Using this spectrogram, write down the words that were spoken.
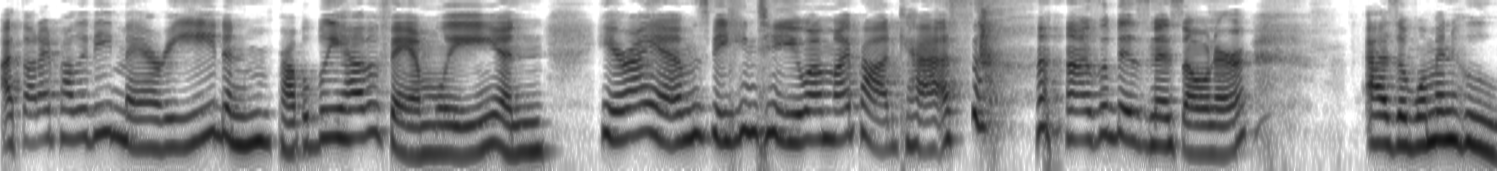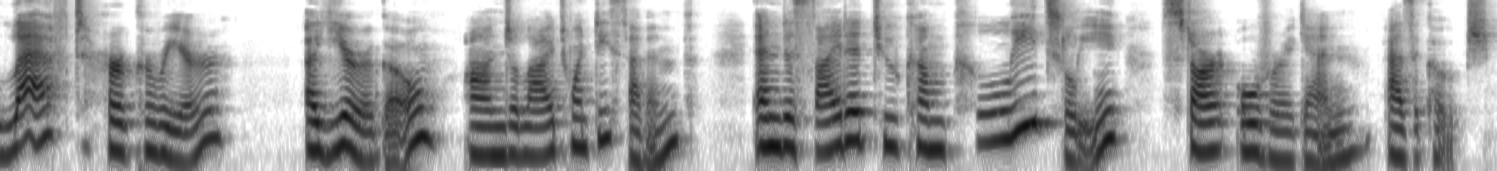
I thought I'd probably be married and probably have a family. And here I am speaking to you on my podcast as a business owner as a woman who left her career a year ago on July 27th and decided to completely start over again as a coach.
